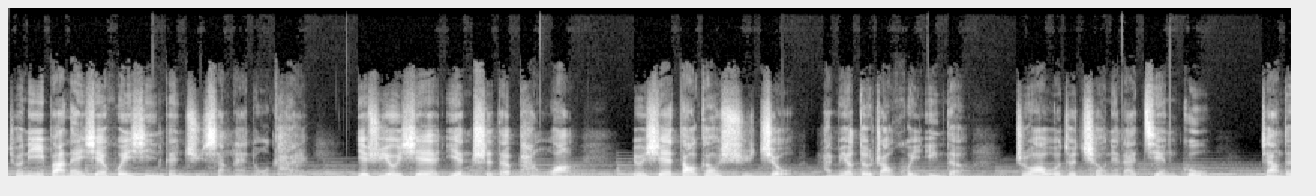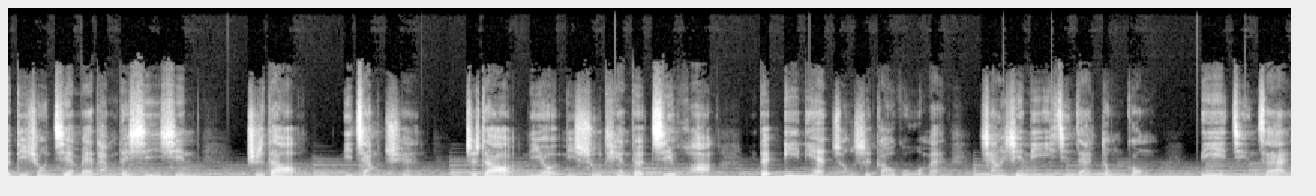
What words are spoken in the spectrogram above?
求你把那些灰心跟沮丧来挪开。也许有一些延迟的盼望，有一些祷告许久还没有得着回应的，主啊，我就求你来坚固这样的弟兄姐妹他们的信心，知道。你掌权，知道你有你属天的计划，的意念总是高过我们。相信你已经在动工，你已经在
